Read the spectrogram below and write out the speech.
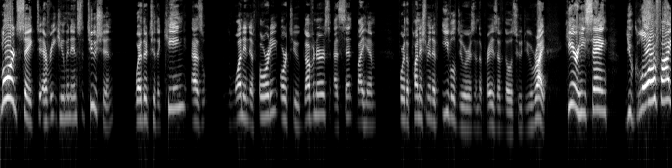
Lord's sake to every human institution, whether to the king as one in authority or to governors as sent by him for the punishment of evildoers and the praise of those who do right." Here he's saying, you glorify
